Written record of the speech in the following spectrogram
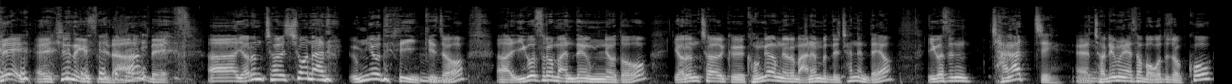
네, 네, 퀴즈 내겠습니다. 네. 아, 여름철 시원한 음료들이 인기죠. 아, 이것으로 만든 음료도 여름철 그 건강 음료로 많은 분들이 찾는데요. 이것은 장아찌, 예, 절임을 해서 먹어도 좋고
